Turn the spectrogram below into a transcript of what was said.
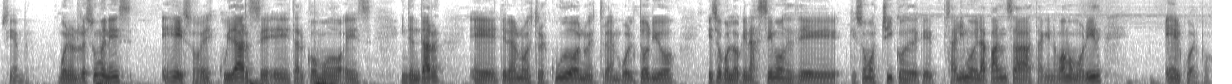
Siempre. Bueno, en resumen es, es eso, es cuidarse, es estar cómodo, es intentar eh, tener nuestro escudo, nuestro envoltorio, eso con lo que nacemos desde que somos chicos, desde que salimos de la panza hasta que nos vamos a morir, es el cuerpo,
